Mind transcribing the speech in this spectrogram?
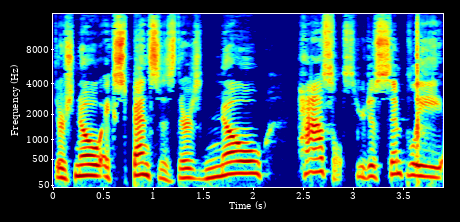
There's no expenses. There's no hassles. You're just simply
